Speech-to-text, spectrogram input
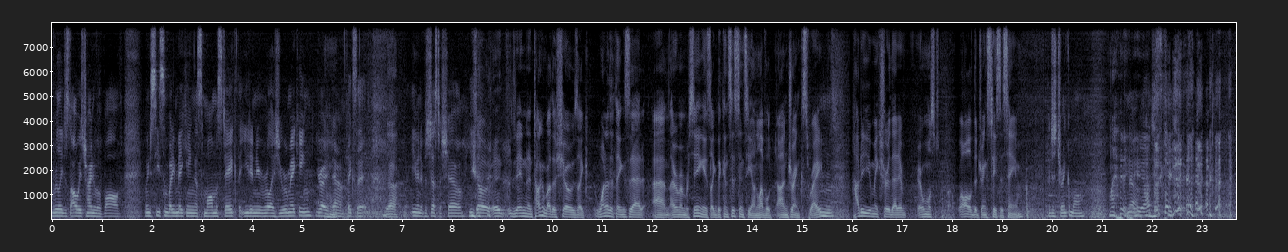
really just always trying to evolve. When you see somebody making a small mistake that you didn't even realize you were making, you write it down and fix it, Yeah. even if it's just a show. so it, and, and talking about those shows like one of the things that um, i remember seeing is like the consistency on level on drinks right Mm-hmm. how do you make sure that ev- almost all of the drinks taste the same I just drink them all. No, just kidding. That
